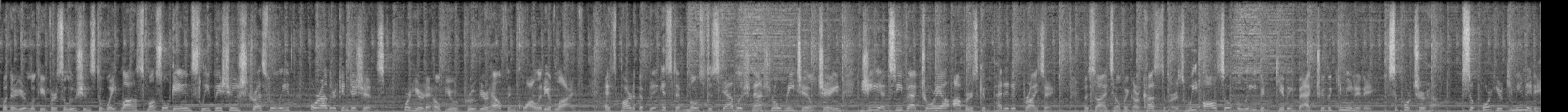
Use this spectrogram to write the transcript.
Whether you're looking for solutions to weight loss, muscle gain, sleep issues, stress relief, or other conditions, we're here to help you improve your health and quality of life. As part of the biggest and most established national retail chain, GNC Factoria offers competitive pricing. Besides helping our customers, we also believe in giving back to the community. Support your health Support your community.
